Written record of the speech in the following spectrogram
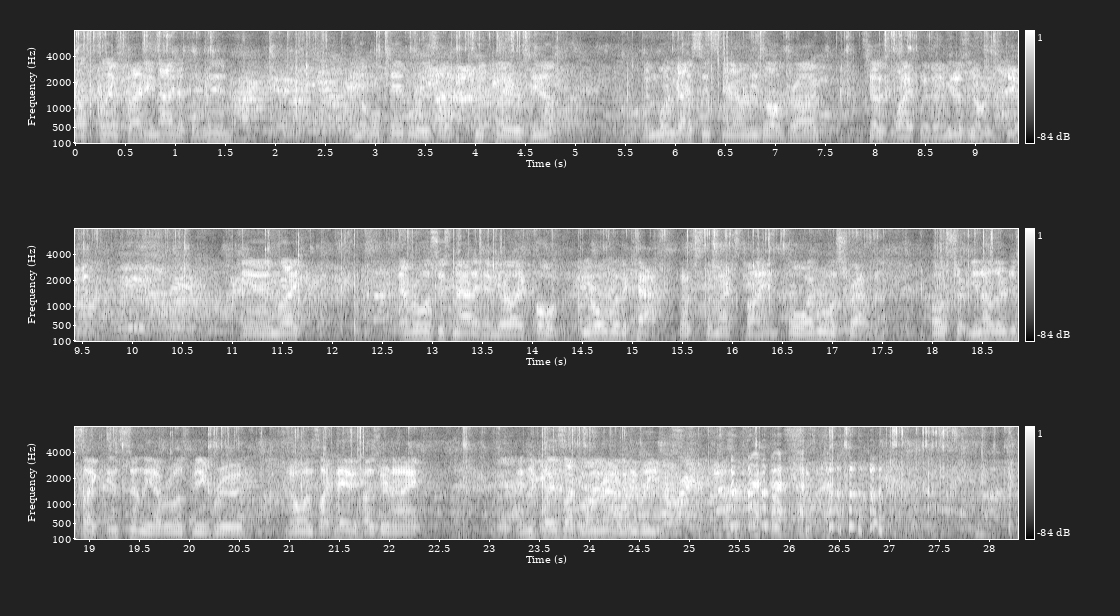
I was playing Friday night at the Wynn, and the whole table is like good players, you know? And one guy sits down, he's all drunk, he's got his wife with him, he doesn't know what he's doing. And like, everyone's just mad at him. They're like, oh, you're over the cap. That's the max buy-in. Oh, everyone's traveling. Oh, you know, they're just like instantly everyone's being rude. No one's like, hey, how's your night? And he plays like one round and he leaves.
